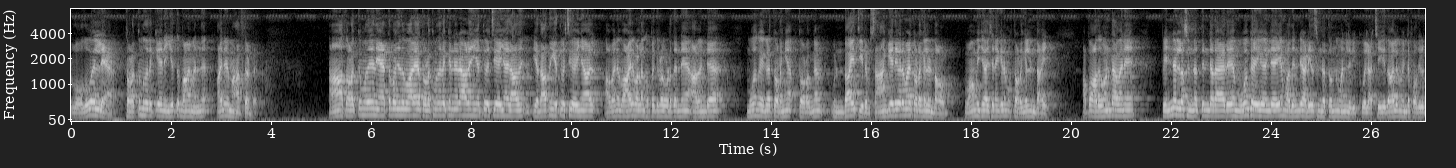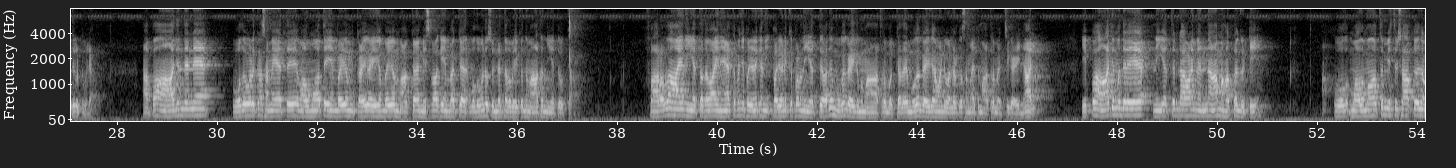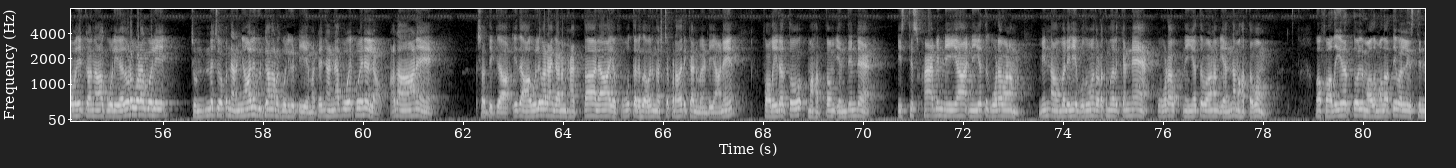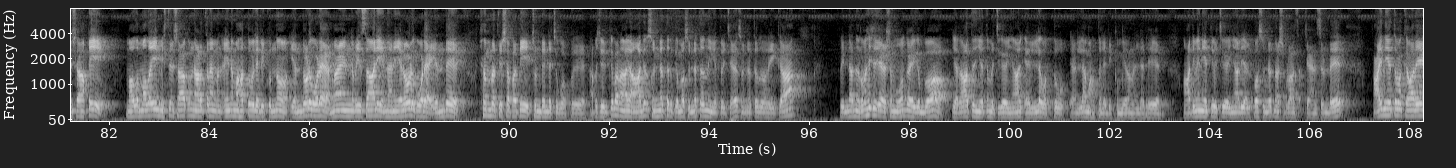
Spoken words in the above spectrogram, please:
ലൊതുവല്ല തുടക്കം മുതലൊക്കെ നെയ്യത്ത് വേണമെന്ന് അതിനൊരു മഹത്വമുണ്ട്. ആ തുടക്കം മുതൽ നേരത്തെ പറഞ്ഞതുപോലെ തുടക്കം മുതലൊക്കെ തന്നെ ഒരാളെ നെയ്യത്ത് വെച്ച് കഴിഞ്ഞാൽ യഥാർത്ഥ നെയ്യത്ത് വെച്ച് കഴിഞ്ഞാൽ അവന് വായിൽ വെള്ളം കൊപ്പിക്കലോട് കൂടെ തന്നെ അവന്റെ മുഖം കൈകൾ തുടങ്ങിയ തുടങ്ങൽ ഉണ്ടായിത്തീരും. സാങ്കേതികപരമായ തുടങ്ങലുണ്ടാവും. ഓം വിചാരിച്ചില്ലെങ്കിലും തുടങ്ങലുണ്ടായി. അപ്പോൾ അതുകൊണ്ട് അവന് പിന്നുള്ള സുന്നത്തിന്റെ അതായത് മുഖം കൈകളിന്റെയും അതിന്റെ അടിയ സുന്നത്തൊന്നും അവൻ ലഭിക്കൂല. ചെയ്താലും അതിന്റെ പതിലത്ത് കിട്ടൂല. അപ്പോൾ ആദ്യം തന്നെ വധു കൊടുക്കുന്ന സമയത്ത് മൗമുഖത്ത് ചെയ്യുമ്പോഴും കൈ കഴിയുമ്പോഴും ഒക്കെ മിസ്വാക്ക് ചെയ്യുമ്പോഴൊക്കെ വധുവിന്റെ സുന്നത്ത് നിർവഹിക്കുന്ന മാത്രം നീയത്ത് വെക്കാം ഫറവായ നീയത്ത് അഥവാ നേരത്തെ പറഞ്ഞ് പരിഗണിക്ക പരിഗണിക്കപ്പെടുന്ന നീയത്ത് അത് മുഖം കഴുകുമ്പോൾ മാത്രം വെക്കുക. അതായത് മുഖം കഴുകാൻ വേണ്ടി വെള്ളമെടുക്കുന്ന സമയത്ത് മാത്രം വെച്ച് കഴിഞ്ഞാൽ ഇപ്പോൾ ആദ്യം മുതലേ നീയത്തുണ്ടാവണം എന്ന ആ മഹത്വം കിട്ടി. മതമാത്തം മിസ്തുഷാക്ക് നിർവഹിക്കാൻ ആ കൂലി. ഏതോടെ കൂടെ കൂലി? ചുണ്ടിന്റെ ചുവപ്പ് നനഞ്ഞാലും കിട്ടാൻ കൂലി കിട്ടിയേ. മറ്റേ ഞാൻ പോയി പോയിനല്ലോ. അതാണ് ശ്രദ്ധിക്കുക. ഇത് ആവൂൽ പറയാൻ കാരണം ഹത്താല യഫൂത്തലഹു. അവന് നഷ്ടപ്പെടാതിരിക്കാൻ വേണ്ടിയാണ് ഫലീലത്തോ മഹത്വം. എന്തിന്റെ ഇസ്തിസ്ഹാബിൻ നീയ നീയത്ത് കൂടെ വേണം. മിൻ അവലിഹി പുതുവ തുടക്കം മുതൽ തന്നെ കൂടെ നീയത്ത് വേണം എന്ന മഹത്വവും. വ ഫലീലത്തുൽ മതമതത്തി വൽ ഇസ്തിൻഷാഖി. മലമലയും ഇസ്തിൻഷാഖും നടത്തണം അതിന് മഹത്വം ലഭിക്കുന്നു. എന്തോട് കൂടെ മൈൻ റിസാലി നനയലോട് കൂടെ എന്ത്? ഹുമ്രത്തി ഷഫത്തി ചുണ്ടിന്റെ ചുവപ്പ്. അപ്പോൾ ചുരുക്കി പറഞ്ഞാൽ ആദ്യം സുന്നത്ത് എടുക്കുമ്പോൾ സുന്നത്ത് നെയ്യത്ത് വെച്ച് സുന്നത്ത് നിർവഹിക്കുക പിന്നെ നിർവഹിച്ച ശേഷം മുഖം കഴിക്കുമ്പോൾ യഥാർത്ഥ നിയത്തം വെച്ച് കഴിഞ്ഞാൽ എല്ലാം ഒത്തു എല്ലാ മഹത്വം ലഭിക്കും ഇതാണ് നല്ലത്. ആദ്യമേ നിയത്ത് വെച്ച് കഴിഞ്ഞാൽ ചിലപ്പോൾ സുന്നത്ത് നഷ്ടപ്പെടാൻ ചാൻസ് ഉണ്ട്. ആദ്യം നീയത്ത് വെക്കാതെ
